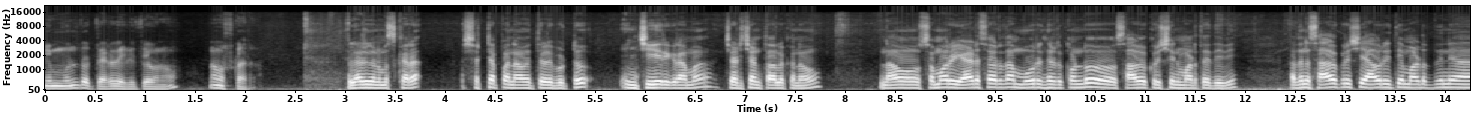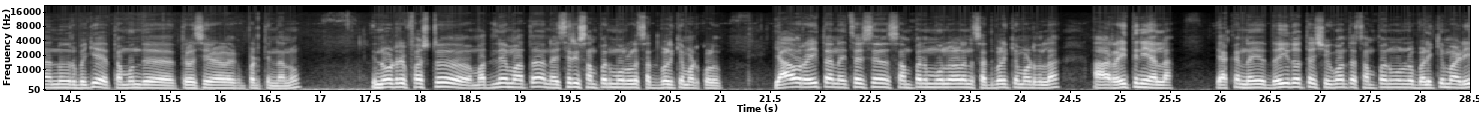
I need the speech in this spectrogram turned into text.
ನಿಮ್ಮ ಮುಂದೆ ತೆರೆದು ಇಳಿತೇವೆ ನಾವು. ನಮಸ್ಕಾರ. ಎಲ್ಲರಿಗೂ ನಮಸ್ಕಾರ. ಶೆಟ್ಟಪ್ಪ ನಾವು ಅಂತೇಳಿಬಿಟ್ಟು ಇಂಚಿಗೇರಿ ಗ್ರಾಮ ಚಡ್ಚಣ್ ತಾಲೂಕು ನಾವು. ನಾವು ಸುಮಾರು ಎರಡು ಸಾವಿರದ ಮೂರಿಂದ ಹಿಡ್ಕೊಂಡು ಸಾವಯವ ಕೃಷಿಯನ್ನು ಮಾಡ್ತಾಯಿದ್ದೀವಿ ಅದನ್ನು ಸಾವಯವ ಕೃಷಿ ಯಾವ ರೀತಿ ಮಾಡೋದನ್ನ ಅನ್ನೋದ್ರ ಬಗ್ಗೆ ತಮ್ಮ ಮುಂದೆ ತಿಳಿಸಿ ಪಡ್ತೀನಿ ನಾನು. ಇದು ನೋಡಿರಿ ಫಸ್ಟು ಮೊದಲನೇ ಮಾತು ನೈಸರ್ಗಿಕ ಸಂಪನ್ಮೂಲಗಳ ಸದ್ಬಳಕೆ ಮಾಡ್ಕೊಳ್ಳೋದು. ಯಾವ ರೈತ ನೈಸರ್ಗಿಕ ಸಂಪನ್ಮೂಲಗಳನ್ನು ಸದ್ಬಳಕೆ ಮಾಡೋದಿಲ್ಲ, ಆ ರೈತನೇ ಅಲ್ಲ. ಯಾಕಂದ್ರೆ ನೈ ದೈವದತ್ತ ಸಿಗುವಂಥ ಸಂಪನ್ಮೂಲ ಬಳಕೆ ಮಾಡಿ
